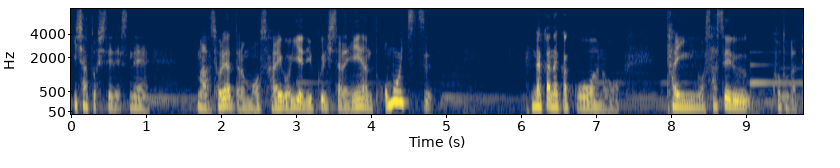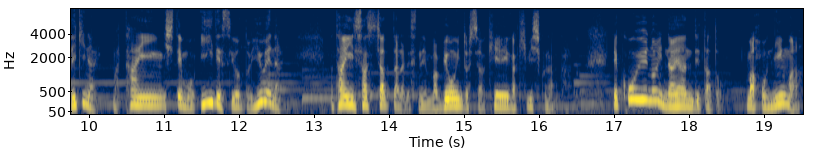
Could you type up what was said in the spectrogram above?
ー、医者としてですねまあそれやったらもう最後家でゆっくりしたらええやんと思いつつなかなかこうあの退院をさせることができない、まあ、退院してもいいですよと言えない。退院させちゃったらですね、まあ、病院としては経営が厳しくなるからと。でこういうのに悩んでたと、まあ、本人は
